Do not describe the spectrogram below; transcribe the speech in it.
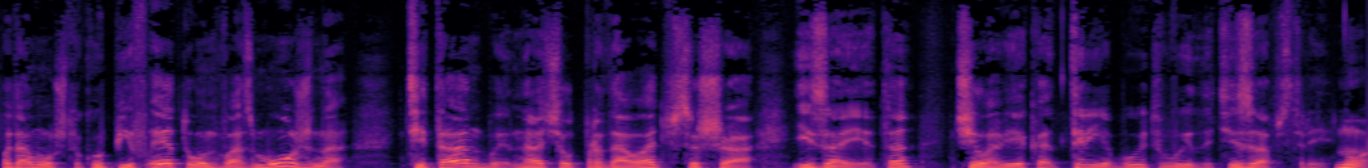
потому что, купив это, он, возможно, Титан бы начал продавать в США, и за это человека требуют выдать из Австрии. Ну,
